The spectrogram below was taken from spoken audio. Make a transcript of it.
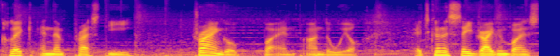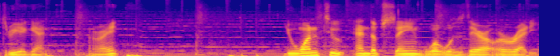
click, and then press the triangle button on the wheel. It's gonna say driving buttons three again. All right. You want to end up saying what was there already.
